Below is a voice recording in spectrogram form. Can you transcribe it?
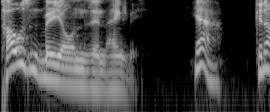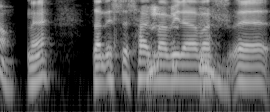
1000 Millionen sind eigentlich, Ja, genau. ne? Dann ist es halt mal wieder was, äh,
